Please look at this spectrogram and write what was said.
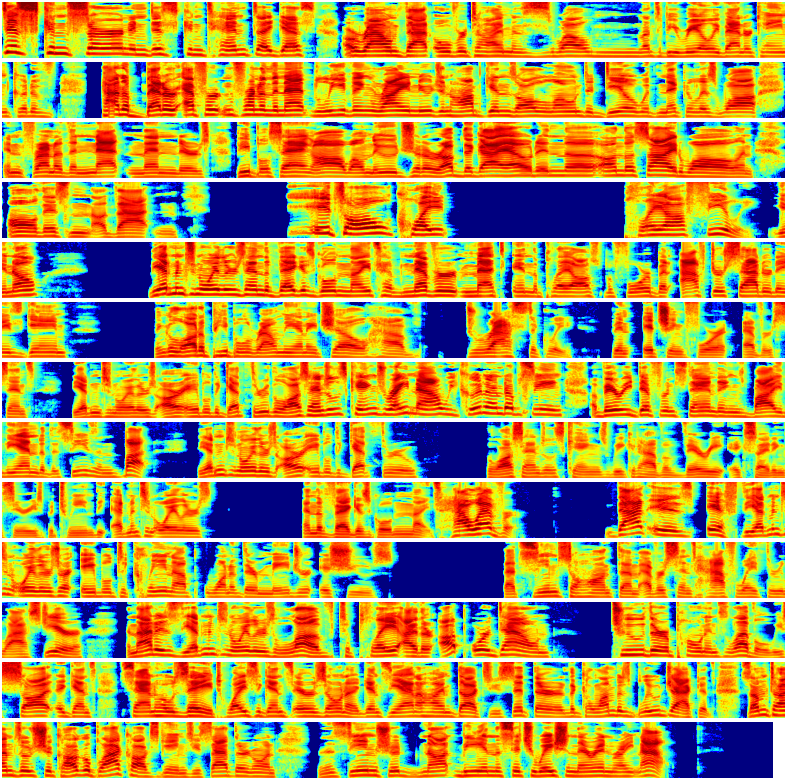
disconcern and discontent, I guess, around that overtime as well. Hmm, let's be real, Evander Kane could have had a better effort in front of the net, leaving Ryan Nugent Hopkins all alone to deal with Nicolas Roy in front of the net. And then there's people saying, "Oh, well, Nuge should have rubbed the guy out in the on the sidewall and all this and uh, that." And it's all quite playoff feely, you know. The Edmonton Oilers and the Vegas Golden Knights have never met in the playoffs before, but after Saturday's game, I think a lot of people around the NHL have drastically been itching for it ever since. The Edmonton Oilers are able to get through the Los Angeles Kings right now. We could end up seeing a very different standings by the end of the season, but the Edmonton Oilers are able to get through the Los Angeles Kings, we could have a very exciting series between the Edmonton Oilers and the Vegas Golden Knights. However, that is if the Edmonton Oilers are able to clean up one of their major issues that seems to haunt them ever since halfway through last year. And that is the Edmonton Oilers love to play either up or down to their opponent's level. We saw it against San Jose, twice against Arizona, against the Anaheim Ducks. You sit there, the Columbus Blue Jackets, sometimes those Chicago Blackhawks games, you sat there going, this team should not be in the situation they're in right now.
